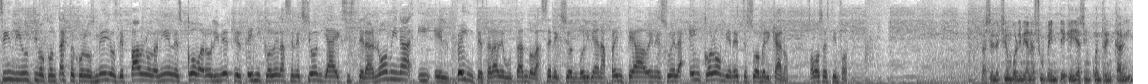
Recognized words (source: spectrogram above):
Cindy. Último contacto con los medios de Pablo Daniel Escobar Olivetti, el técnico de la selección. Ya existe la nómina y el 20 estará debutando la selección boliviana frente a Venezuela en Colombia en este sudamericano. Vamos a este informe. La selección boliviana sub-20, que ya se encuentra en Cali,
